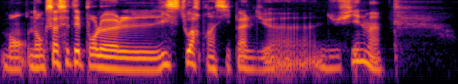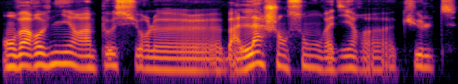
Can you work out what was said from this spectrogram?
Bon, donc ça c'était pour l'histoire principale euh, du film. On va revenir un peu sur le, bah, la chanson, on va dire, euh, culte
